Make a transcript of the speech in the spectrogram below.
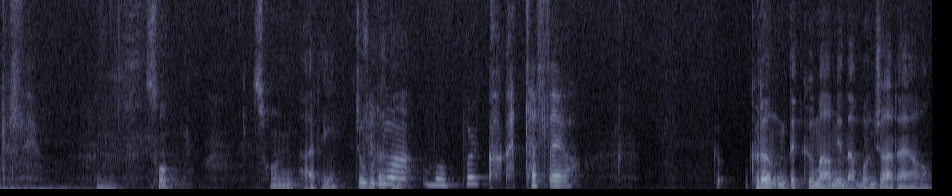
같았어요. 손 손발이 쪼그라든 차마 못볼 것 같았어요. 그, 그런데 그 마음이 나뭔줄 알아요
